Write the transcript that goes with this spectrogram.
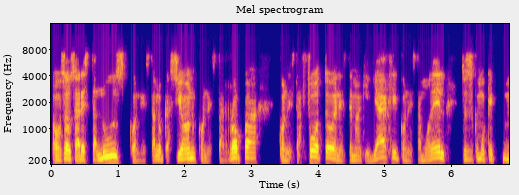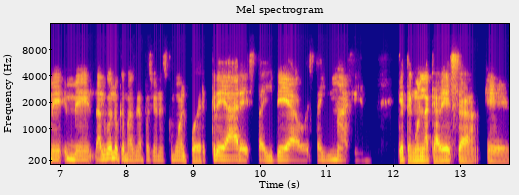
vamos a usar esta luz con esta locación, con esta ropa, con esta foto, en este maquillaje, con esta modelo. Entonces, como que me, algo de lo que más me apasiona es como el poder crear esta idea o esta imagen que tengo en la cabeza. Eh,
